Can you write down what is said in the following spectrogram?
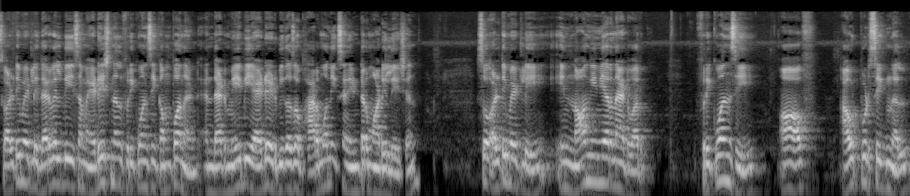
so ultimately there will be some additional frequency component and that may be added because of harmonics and intermodulation. So ultimately in nonlinear network frequency of output signal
